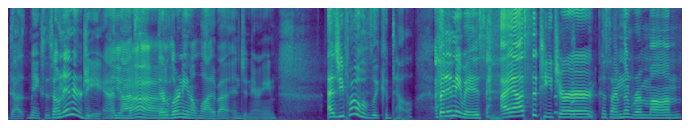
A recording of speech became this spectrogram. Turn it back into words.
does, makes its own energy, and that's they're learning a lot about engineering, as you probably could tell. But anyways, I asked the teacher because I'm the room mom.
